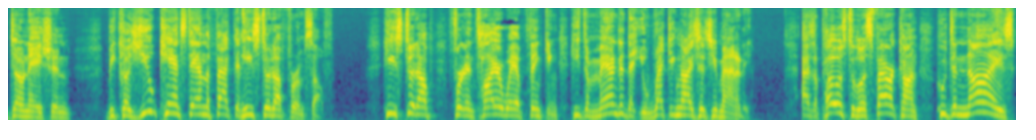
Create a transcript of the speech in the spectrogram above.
donation because you can't stand the fact that he stood up for himself. He stood up for an entire way of thinking. He demanded that you recognize his humanity, as opposed to Louis Farrakhan, who denies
